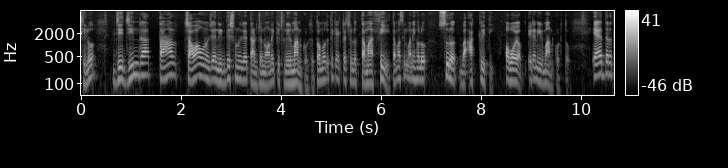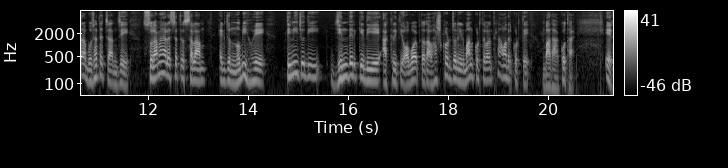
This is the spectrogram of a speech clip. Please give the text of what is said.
ছিল, যে জিনরা তার চাওয়া অনুযায়ী, নির্দেশ অনুযায়ী তার জন্য অনেক কিছু নির্মাণ করতো। তোর মধ্যে থেকে একটা ছিল তামাসিল। তামাসিল মানে হলো সুরত বা আকৃতি, অবয়ব, এটা নির্মাণ করত। এর দ্বারা তারা বোঝাতে চান যে সোলামান আলাইসালাম একজন নবী হয়ে তিনি যদি জিনদেরকে দিয়ে আকৃতি, অবয়ব তথা ভাস্কর্য নির্মাণ করতে পারেন, তাহলে আমাদের করতে বাধা কোথায়? এর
